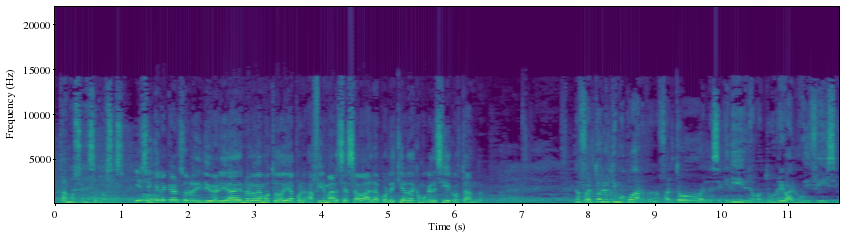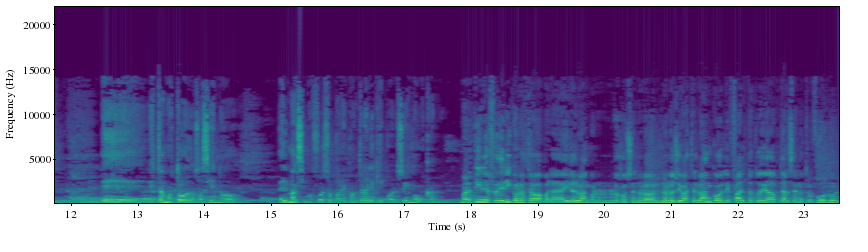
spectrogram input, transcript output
Estamos en ese proceso. Sin querer caer sobre las individualidades, no lo vemos todavía afirmarse a Zavala. Por la izquierda es como que le sigue costando. Nos faltó el último cuarto, nos faltó el desequilibrio contra un rival muy difícil. Eh, estamos todos haciendo el máximo esfuerzo para encontrar el equipo, lo seguimos buscando. Martínez Federico no estaba para ir al banco, no, no lo, conse- no lo- no lo llevaste al banco, le falta todavía adaptarse a nuestro fútbol.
